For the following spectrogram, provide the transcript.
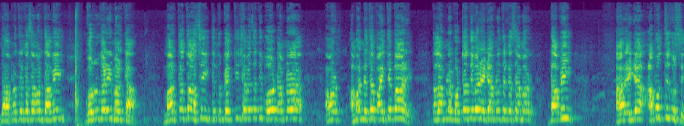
যে আপনাদের কাছে আমার দাবি, গরুর গাড়ির মার্কা। মার্কা তো আছেই, কিন্তু ব্যক্তি হিসাবে যদি ভোট আপনারা আমার আমার নেতা পাইতে পারে, তাহলে আপনারা ভোটটা দেবেন, এটা আপনাদের কাছে আমার দাবি। আর এটা আপত্তি করছি।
